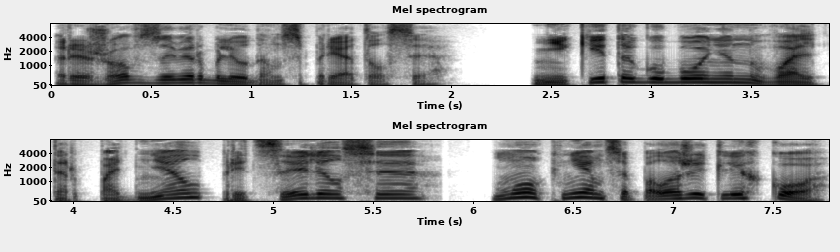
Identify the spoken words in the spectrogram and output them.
Рыжов за верблюдом спрятался. Никита Губонин Вальтер поднял, прицелился. Мог немца положить легко,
